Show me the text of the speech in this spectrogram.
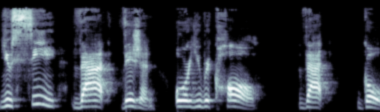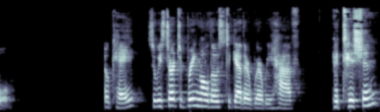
you see that vision or you recall that goal. Okay. So we start to bring all those together where we have petition,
